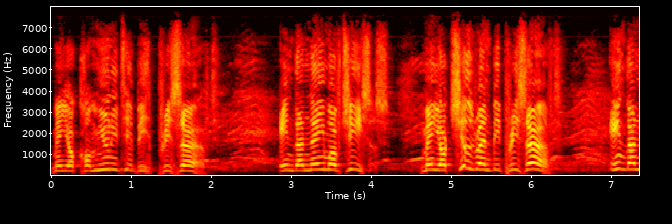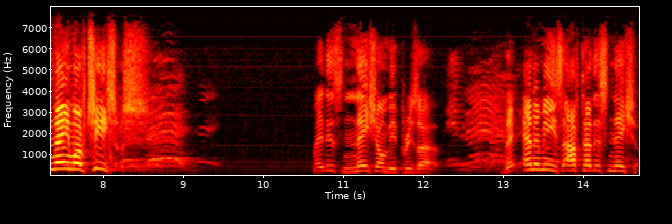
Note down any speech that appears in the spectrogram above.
May your community be preserved. In the name of Jesus. May your children be preserved. In the name of Jesus. May this nation be preserved. The enemy is after this nation.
